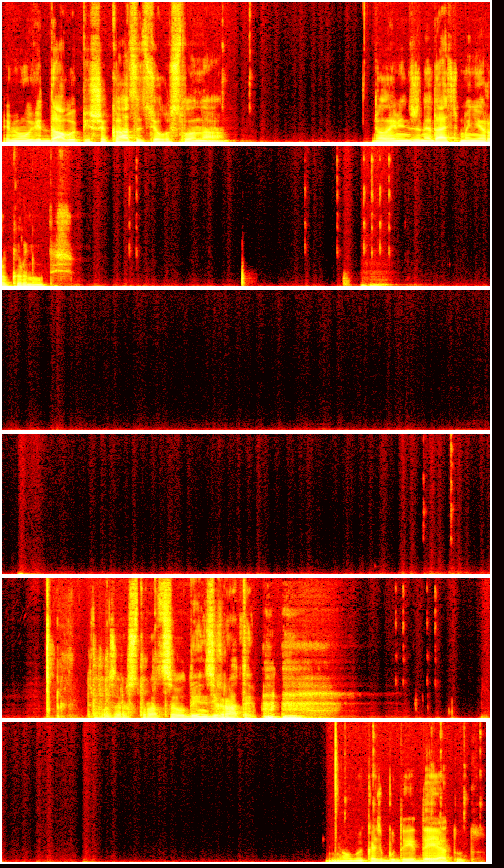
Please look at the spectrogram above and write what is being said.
Я йому віддав би пішака за цього слона. Але він же не дасть мені рокернутись. Треба зараз тура це один зіграти. Ну, якась буде ідея тут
